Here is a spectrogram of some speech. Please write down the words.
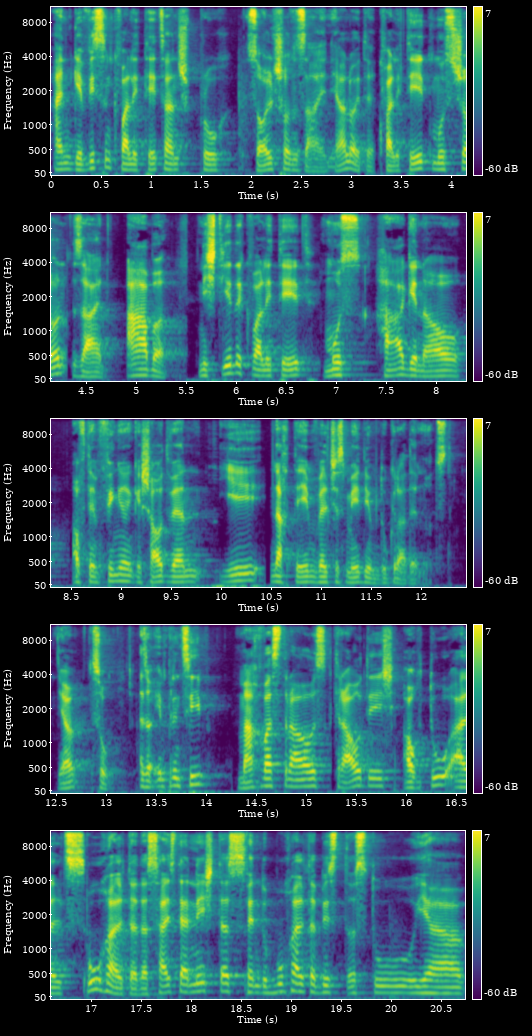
einen gewissen Qualitätsanspruch soll schon sein, ja Leute. Qualität muss schon sein, aber nicht jede Qualität muss haargenau auf den Finger geschaut werden, je nachdem, welches Medium du gerade nutzt. Ja, so. Also im Prinzip Mach was draus, trau dich, auch du als Buchhalter. Das heißt ja nicht, dass wenn du Buchhalter bist, dass du ja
